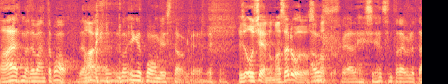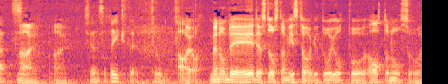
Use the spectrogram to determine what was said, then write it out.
nej, men det var inte bra. Det var, det var inget bra misstag. Det, Och känner man sig då? då som det, att... usch, ja, det känns inte roligt alls. Nej, nej. Det känns riktigt tungt. Ja, ja. Men om det är det största misstaget du har gjort på 18 år så,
